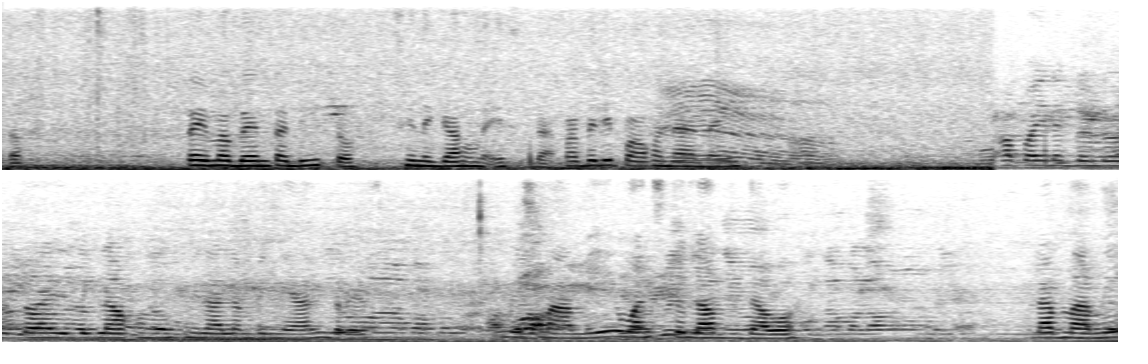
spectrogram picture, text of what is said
Ito. Ito ay mabenta dito. Sinigang na isda. Pabili po ako nanay. Ay nagluluto ay bigla akong nilalambing ni Andres. Miss Mommy wants to love daw. Love Mommy?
